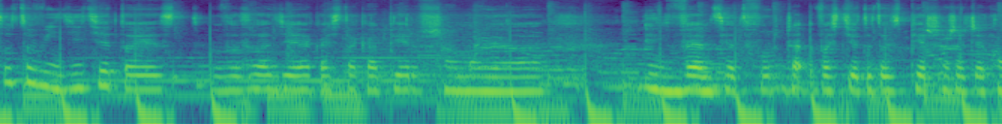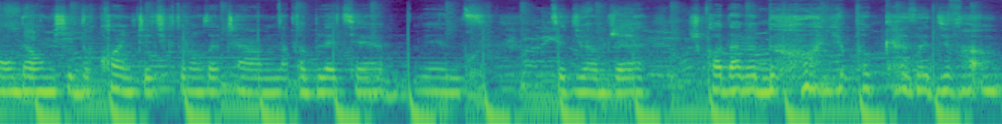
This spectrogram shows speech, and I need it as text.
To, co widzicie, to jest w zasadzie jakaś taka pierwsza moja inwencja twórcza. Właściwie to, to jest pierwsza rzecz, jaką udało mi się dokończyć, którą zaczęłam na tablecie, więc stwierdziłam, że szkoda by było nie pokazać Wam,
